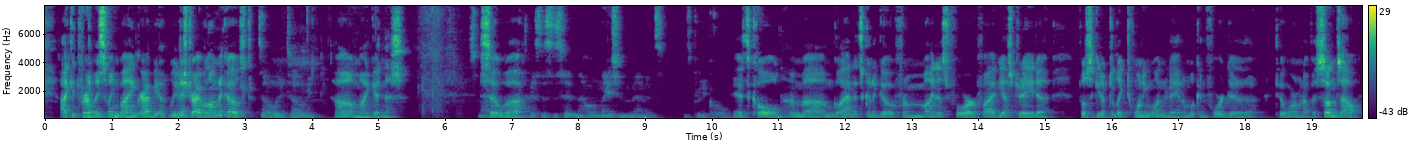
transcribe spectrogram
I could probably swing by and grab you. We Yeah. just drive along the coast. Totally, totally. Oh my goodness. So uh, I guess this is hitting the whole nation, man. It's it's pretty cold. it's cold. I'm uh, I'm glad it's going to go from minus four or five yesterday to supposed to get up to like 21 today, and I'm looking forward to to it warming up. The sun's out.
